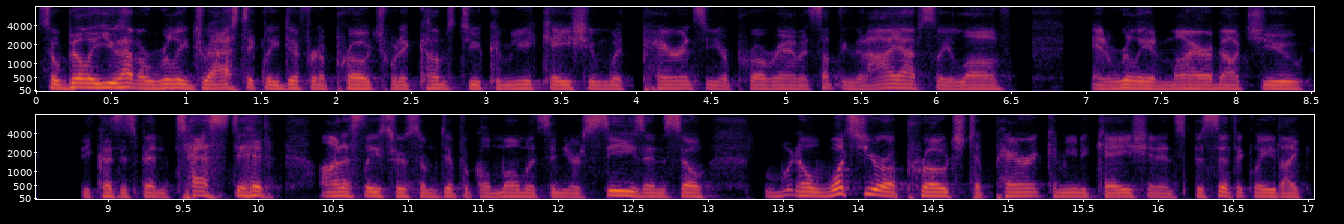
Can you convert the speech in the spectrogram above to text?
So, Billy, you have a really drastically different approach when it comes to communication with parents in your program. It's something that I absolutely love and really admire about you because it's been tested, honestly, through some difficult moments in your season. So, you know, what's your approach to parent communication and specifically like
